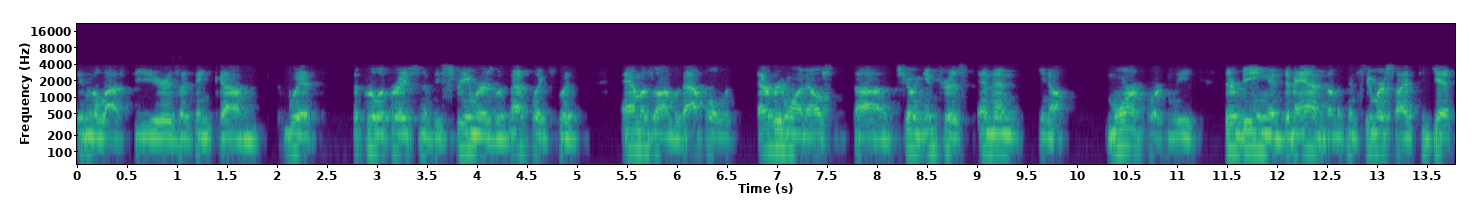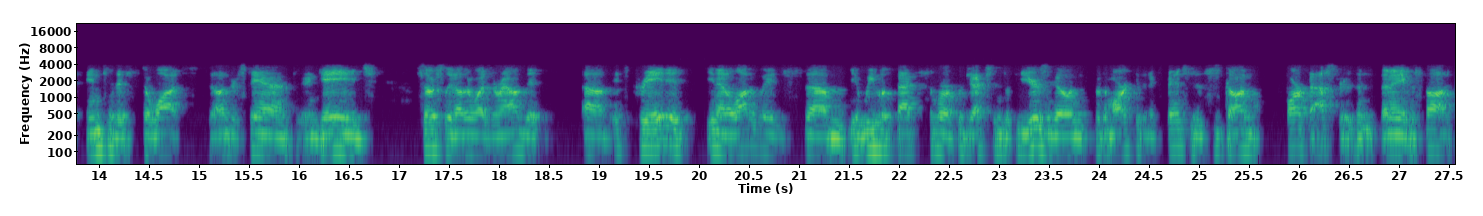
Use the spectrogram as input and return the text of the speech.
in the last few years. I think um, with the proliferation of these streamers, with Netflix, with Amazon, with Apple, with everyone else uh, showing interest. And then, you know, more importantly, there being a demand on the consumer side to get into this, to watch, to understand, to engage socially and otherwise around it. Uh, it's created, you know, in a lot of ways, um, you know, we look back to some of our projections a few years ago and for the market and expansion, it's just gone far faster than, than any of us thought,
